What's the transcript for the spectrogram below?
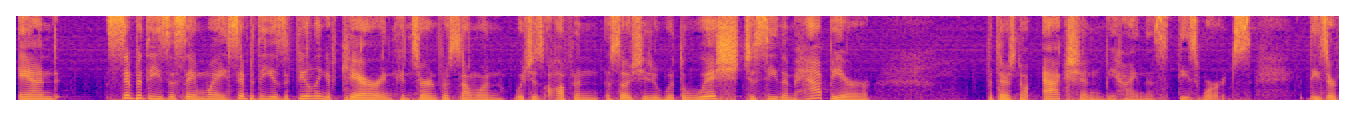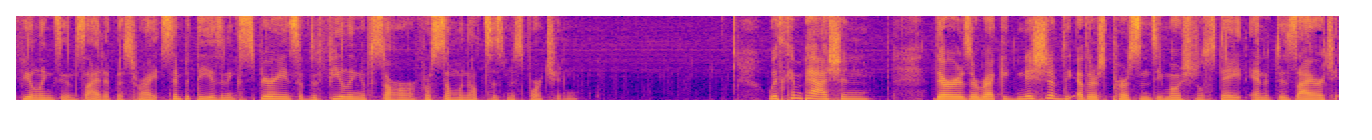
And sympathy is the same way. Sympathy is a feeling of care and concern for someone, which is often associated with the wish to see them happier, but there's no action behind this, these words. These are feelings inside of us, right? Sympathy is an experience of the feeling of sorrow for someone else's misfortune. With compassion, there is a recognition of the other person's emotional state and a desire to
